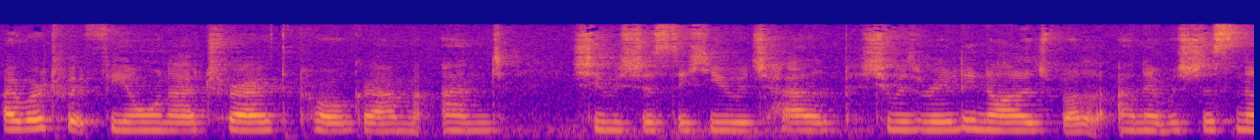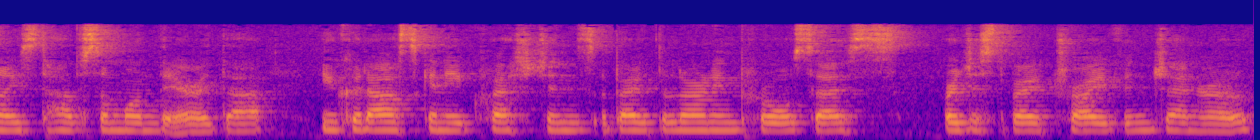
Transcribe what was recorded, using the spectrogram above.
I worked with Fiona throughout the programme and she was just a huge help. She was really knowledgeable and it was just nice to have someone there that you could ask any questions about the learning process or just about Thrive in general.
